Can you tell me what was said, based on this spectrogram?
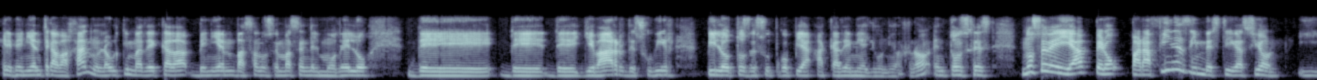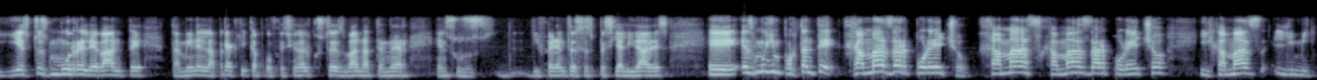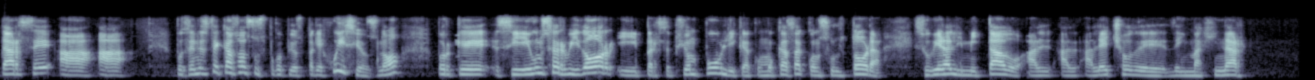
venían trabajando en la última década, venían basándose más en el modelo de, de, llevar, de subir pilotos de su propia academia junior, ¿no? Entonces, no se veía, pero para fines de investigación, y, esto es muy relevante también en la práctica profesional que ustedes van a tener en sus diferentes especialidades, eh, es muy importante jamás dar por hecho, jamás, jamás dar por hecho y jamás limitarse a pues en este caso a sus propios prejuicios, ¿no? Porque si un servidor y percepción pública como casa consultora se hubiera limitado al, al, hecho de, de imaginar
